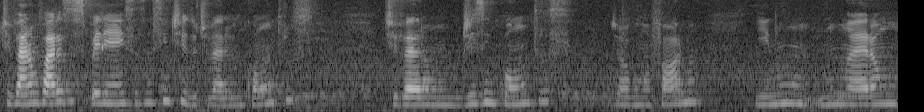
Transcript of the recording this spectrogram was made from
tiveram várias experiências nesse sentido. Tiveram encontros, tiveram desencontros de alguma forma e não, não eram,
